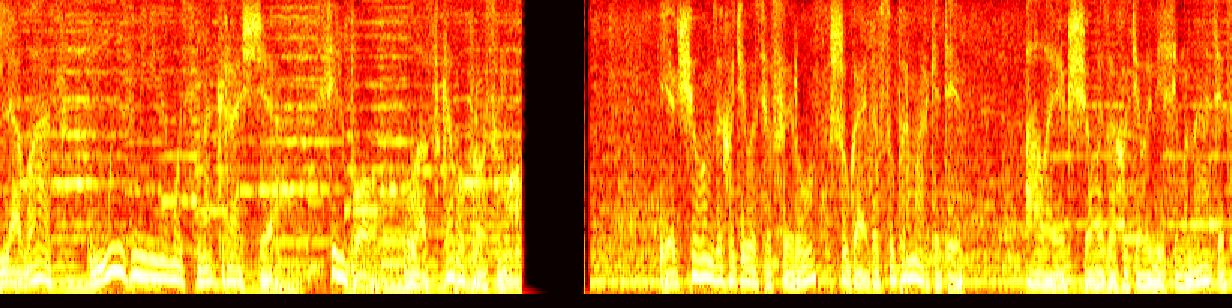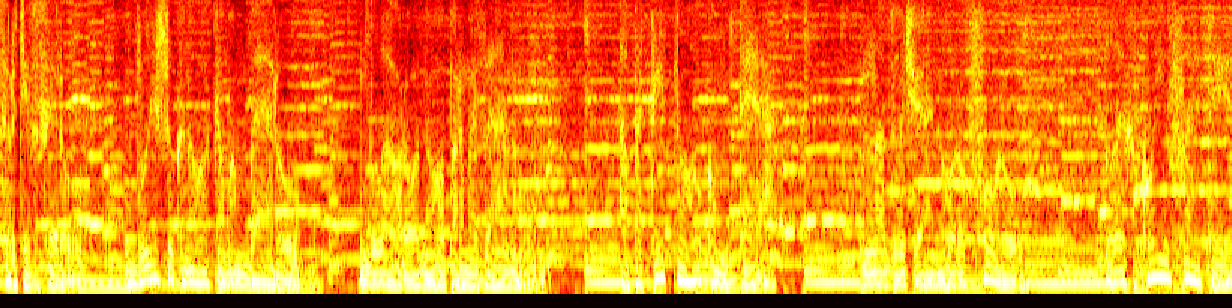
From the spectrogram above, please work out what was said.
Для вас ми змінюємось на краще. Сільпо. Ласкаво просимо. Якщо вам захотілося сиру, шукайте в супермаркеті. Але якщо ви захотіли 18 сортів сиру, вишуканого камамберу, благородного пармезану, надзвичайного рокфору, легкої фети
